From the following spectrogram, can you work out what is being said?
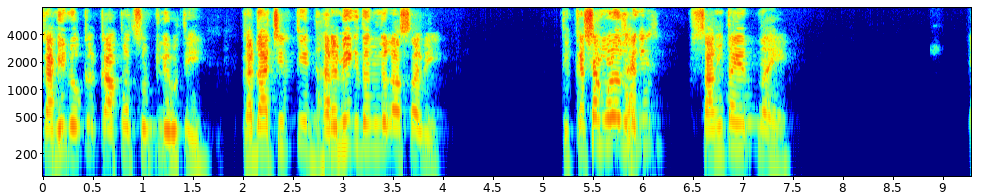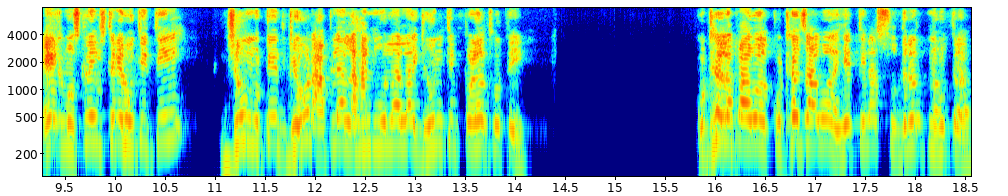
काही लोक कापत सुटली होती. कदाचित ती धार्मिक दंगल असावी. ती कशामुळे झाली सांगता येत नाही. एक मुस्लिम स्त्री होती ती जीव मुठीत घेऊन आपल्या लहान मुलाला घेऊन ती पळत होती. कुठं लपावं कुठं जावं हे तिला सुधरत नव्हतं.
